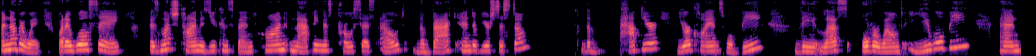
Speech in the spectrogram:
another way but i will say as much time as you can spend on mapping this process out, the back end of your system, the happier your clients will be, the less overwhelmed you will be, and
